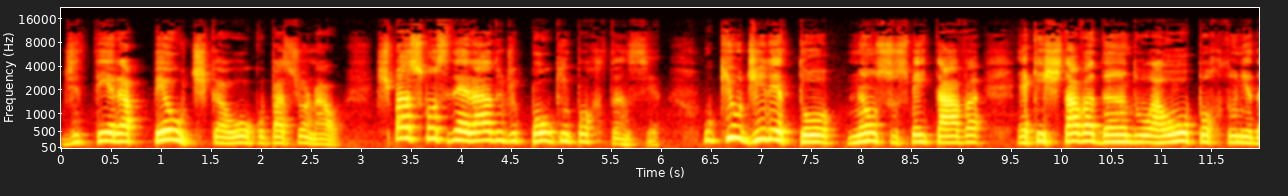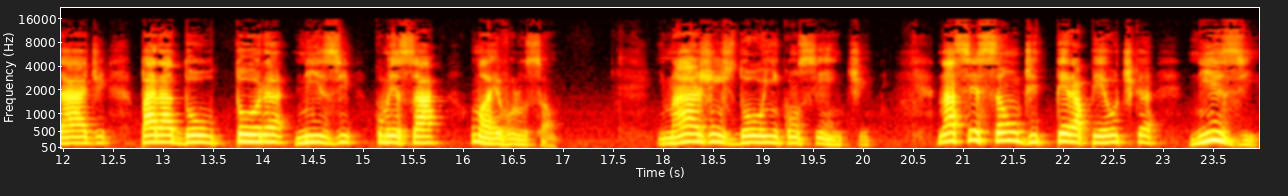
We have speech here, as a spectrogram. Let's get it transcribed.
de terapêutica ocupacional, espaço considerado de pouca importância. O que o diretor não suspeitava é que estava dando a oportunidade para a doutora Nise começar uma revolução. Imagens do inconsciente. Na sessão de terapêutica, Nise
